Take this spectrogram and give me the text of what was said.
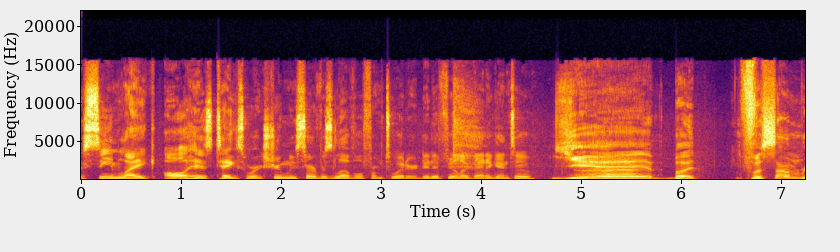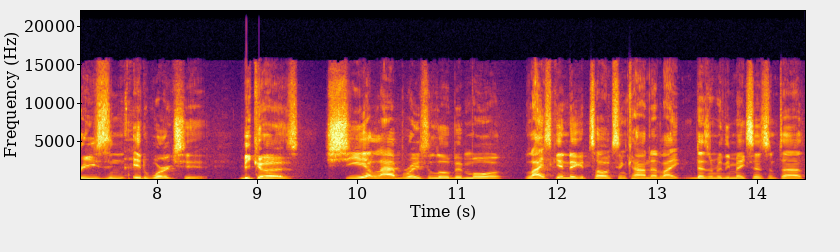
seemed like all his takes were extremely surface level from Twitter. Did it feel like that again too? Yeah, but for some reason it works here because she elaborates a little bit more. Light skinned nigga talks and kind of like doesn't really make sense sometimes,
